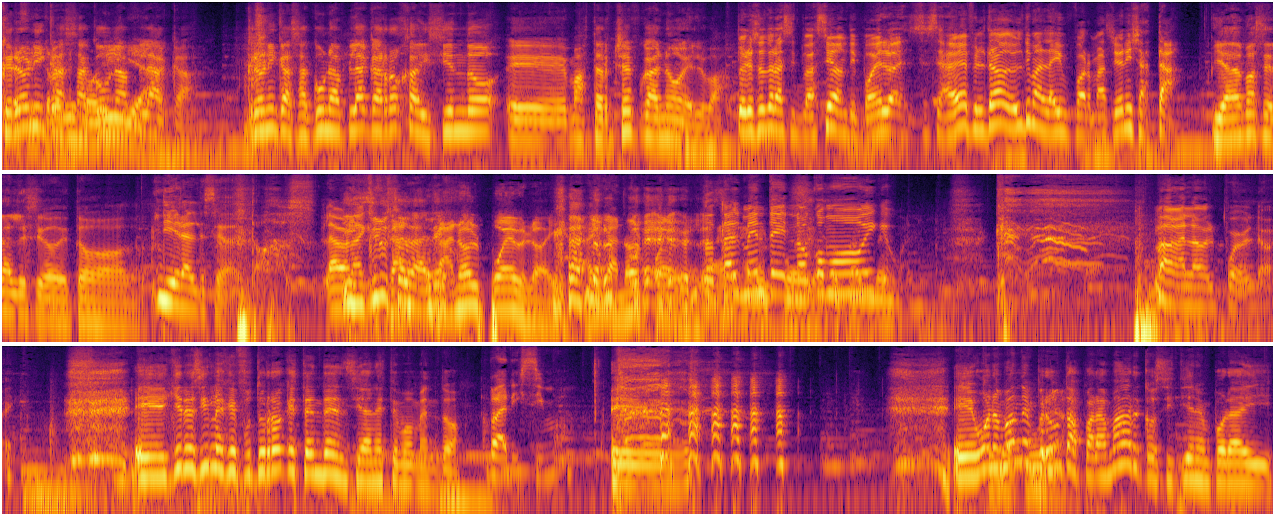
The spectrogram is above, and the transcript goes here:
Crónica sacó una día. placa. Crónica sacó una placa roja diciendo eh, Masterchef ganó Elba. Pero es otra situación, tipo, él se había filtrado de última la información y ya está. Y además era el deseo de todos. Y era el deseo de todos. La verdad Incluso que Ganó, el pueblo ahí. Ganó ahí el ganó el pueblo. pueblo. totalmente no como hoy, que bueno. No ha ganado el pueblo hoy. Eh, quiero decirles que Futurock es tendencia en este momento. Rarísimo. Eh, eh, bueno, manden preguntas para Marcos si tienen por ahí.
